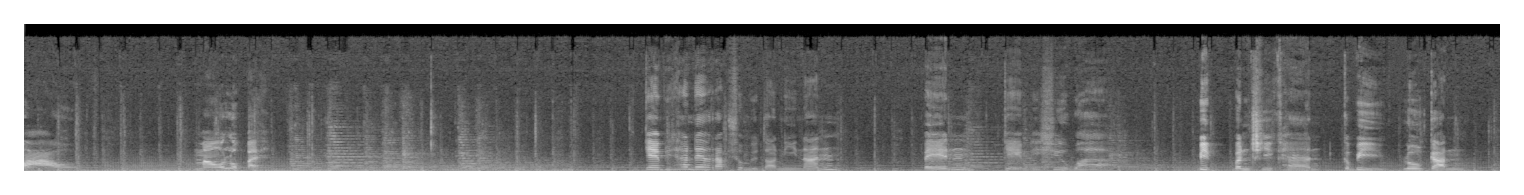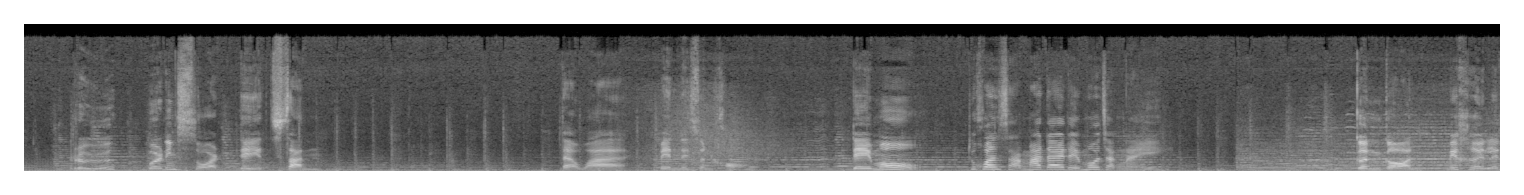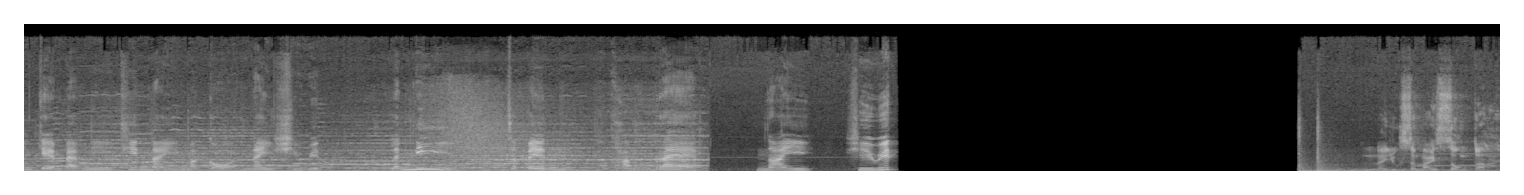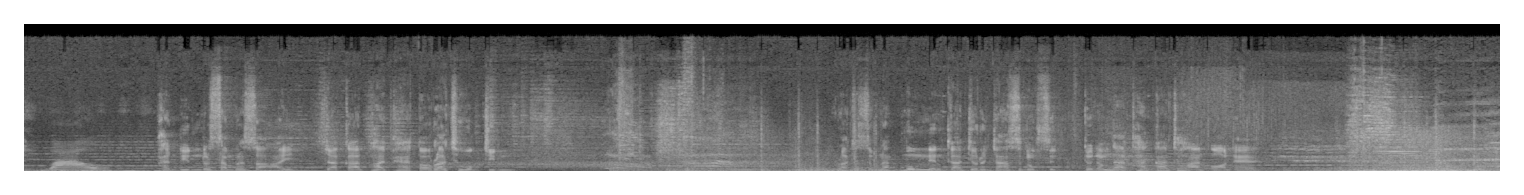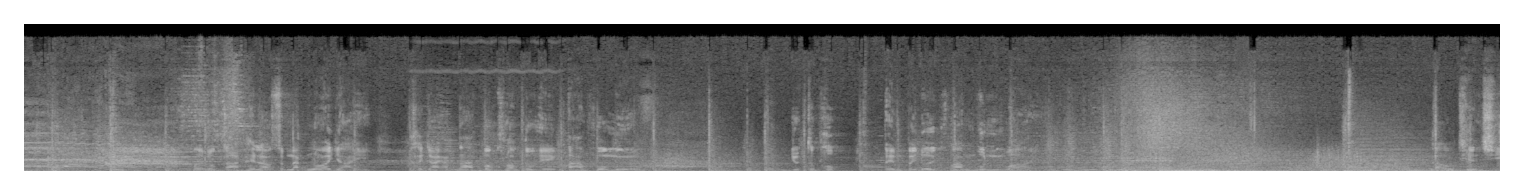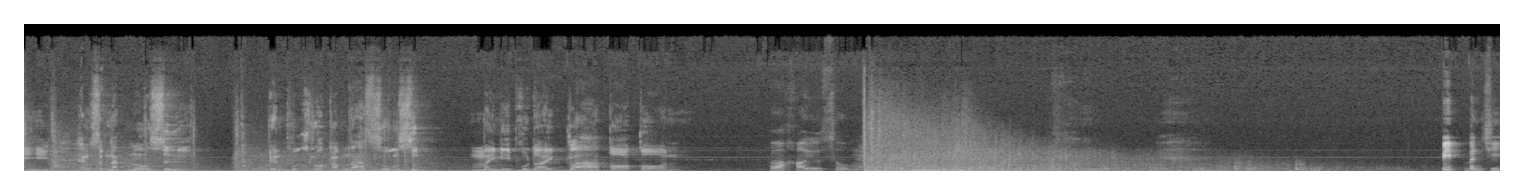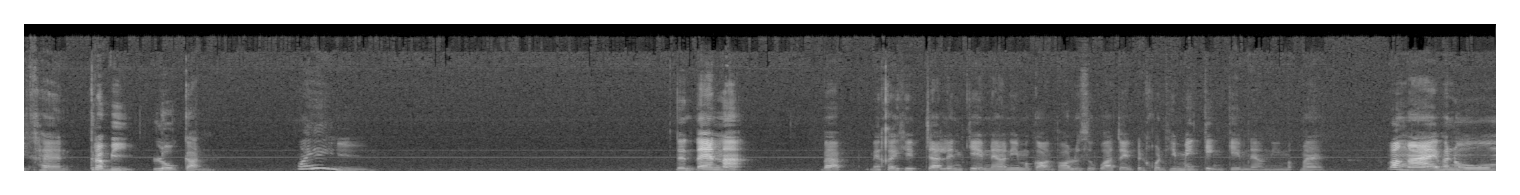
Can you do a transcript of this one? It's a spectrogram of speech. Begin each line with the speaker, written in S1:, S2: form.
S1: ว้าว เมาส์หลบไป เกมที่ท่านได้รับชมอยู่ตอนนี้นั้น เป็นเกมที่ชื่อว่า ปิดบัญชีแค้นกระบี่โลกัน หรือ Burning Sword Date Sun แต่ว่าเป็นในส่วนของเดโมทุกคนสามารถได้เดโมจากไหน เกินก่อน ไม่เคยเล่นเกมแบบนี้ที่ไหนมาก่อนในชีวิต และนี่จะเป็นครั้งแรกในชีวิต
S2: ในยุคสมัยส่งใต้
S1: ว้าว
S2: แผ่นดินระสำระสายจากการพ่ายแพ้ต่อราชวงศ์จิน ราชสำนักมุ่งเน้นการเจรจาสนุกศึก จนอำนาจทางการทหารอ่อนแอ ปิดโอกาสให้เหล่าสำนักน้อยใหญ่ ขยายอำนาจปกครองตัวเองตามหัวเมือง ยุทธภพเต็มไปด้วยความวุ่นวายเกาเทียนฉีแห่งสำนักโม่ซื่อ เป็นผู้ครองอำนาจสูงสุด ไม่มีผู้ใดกล้าต่อก่อน
S1: เพราะว่าเขาอยู่สูงไงปิดบัญชีแค้น กระบี่โลกัน ตื่นเต้นอะแบบไม่เคยคิดจะเล่นเกมแนวนี้มาก่อนเพราะรู้สึกว่าตัวเองเป็นคนที่ไม่เก่งเกมแนวนี้มากๆ ว่าไงพ่อหนุ่ม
